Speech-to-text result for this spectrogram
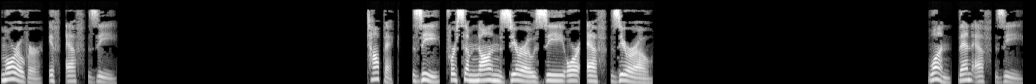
Moreover, if f z topic z for some non-zero z or f 0 1, then f z.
